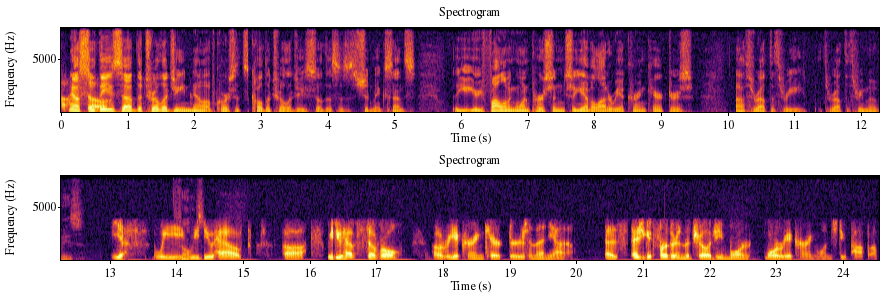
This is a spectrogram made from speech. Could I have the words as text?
Uh, Now, so, these uh, the trilogy. Now, of course, it's called a trilogy, so this is should make sense. You- You're following one person, so you have a lot of reoccurring characters uh, throughout the three throughout the three movies. Yes, we films. we do have uh, we do have several uh, reoccurring characters, and then yeah, as as you get further in the trilogy, more more reoccurring ones do pop up.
